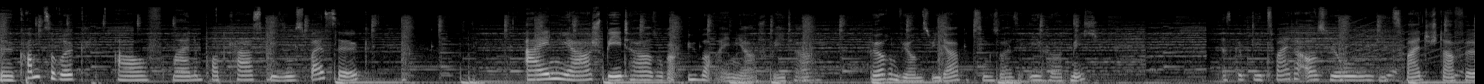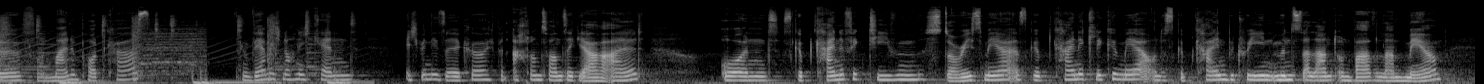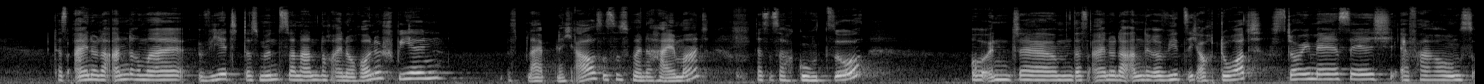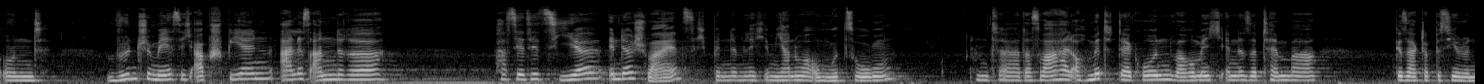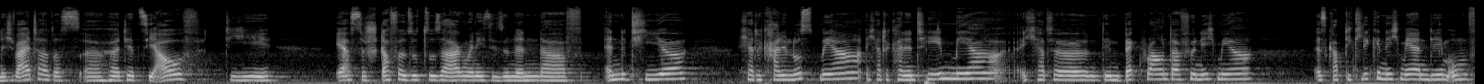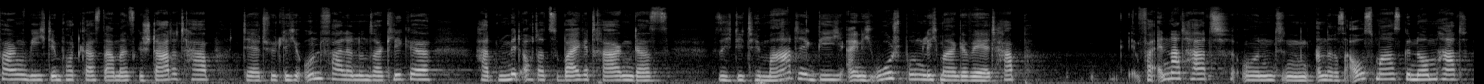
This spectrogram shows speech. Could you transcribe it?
Willkommen zurück auf meinem Podcast Visus bei Silk. Ein Jahr später, sogar über ein Jahr später, hören wir uns wieder, beziehungsweise ihr hört mich. Es gibt die zweite Ausführung, die zweite Staffel von meinem Podcast. Wer mich noch nicht kennt, ich bin die Silke, ich bin 28 Jahre alt und es gibt keine fiktiven Stories mehr, es gibt keine Clique mehr und es gibt kein Between Münsterland und Baseland mehr. Das ein oder andere Mal wird das Münsterland noch eine Rolle spielen. Es bleibt nicht aus, es ist meine Heimat. Das ist auch gut so. Und ähm, das ein oder andere wird sich auch dort storymäßig, erfahrungs- und wünschemäßig abspielen. Alles andere passiert jetzt hier in der Schweiz. Ich bin nämlich im Januar umgezogen. Und äh, das war halt auch mit der Grund, warum ich Ende September gesagt habe, bis hier und nicht weiter. Das äh, hört jetzt hier auf. Die erste Staffel sozusagen, wenn ich sie so nennen darf, endet hier. Ich hatte keine Lust mehr, ich hatte keine Themen mehr, ich hatte den Background dafür nicht mehr. Es gab die Clique nicht mehr in dem Umfang, wie ich den Podcast damals gestartet habe. Der tödliche Unfall in unserer Clique hat mit auch dazu beigetragen, dass sich die Thematik, die ich eigentlich ursprünglich mal gewählt habe, verändert hat und ein anderes Ausmaß genommen hat.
